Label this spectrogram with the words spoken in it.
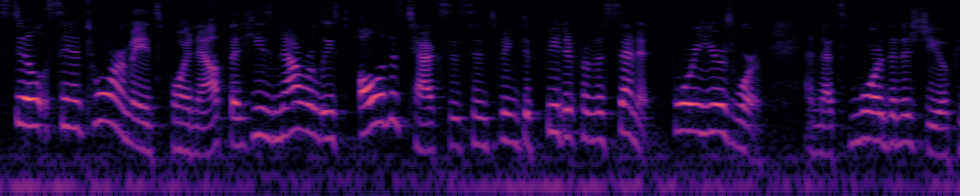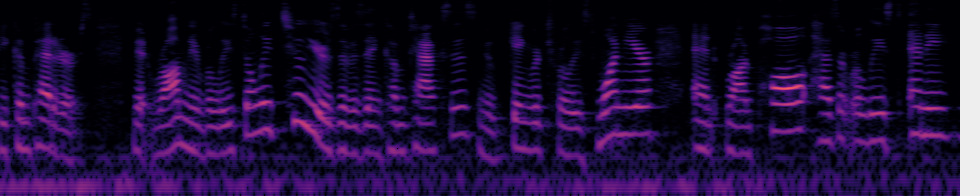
Still, Santorum aides point out that he's now released all of his taxes since being defeated from the Senate, four years worth, and that's more than his GOP competitors. Mitt Romney released only two years of his income taxes, Newt Gingrich released one year, and Ron Paul hasn't released any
